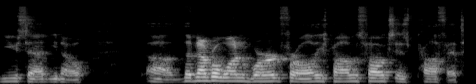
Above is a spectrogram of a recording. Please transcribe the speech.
you said, you know, uh, the number one word for all these problems, folks, is profit.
